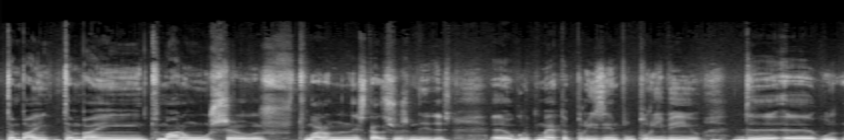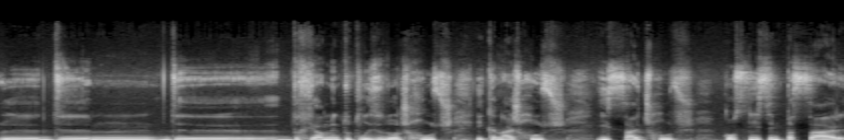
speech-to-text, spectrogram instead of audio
também, também tomaram os seus, tomaram neste caso as suas medidas. Uh, o grupo Meta, por exemplo, proibiu de, uh, de, de, de, realmente utilizadores russos e canais russos e sites russos conseguissem passar uh,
